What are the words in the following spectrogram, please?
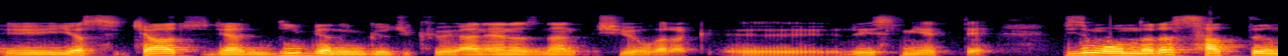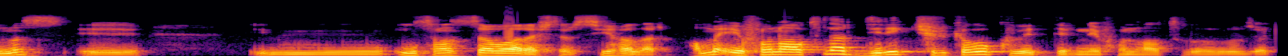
e, yas, kağıt yani Libya'nın gözüküyor yani en azından şey olarak e, resmiyette. Bizim onlara sattığımız e, e, insansız hava araçları, SİHA'lar. Ama F-16'lar direkt Türk Hava Kuvvetleri'nin F-16'ları olacak.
